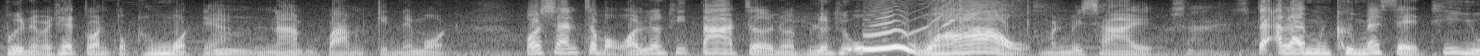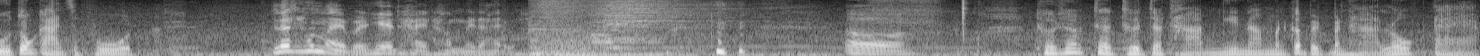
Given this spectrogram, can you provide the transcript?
พื้นในประเทศตะวันตกทั้งหมดเนี่ยอืมน้ำประปามันกินได้หมด เพราะฉะนั้นจะบอกว่าเรื่องที่ต้าเจอเนี่ยเป็นเรื่องที่โอ้ว้าว มันไม่ใช่ใช่ใช่แต่อะไรมันคือแมสเซจที่ยูต้องการจะพูด แล้วทำไมประเทศไทยทำไม่ได้วะเออเธอถ้าเธอเธอจะถามงี้นะมันก็เป็นปัญหาโลกแตก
